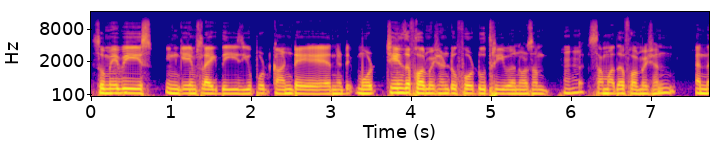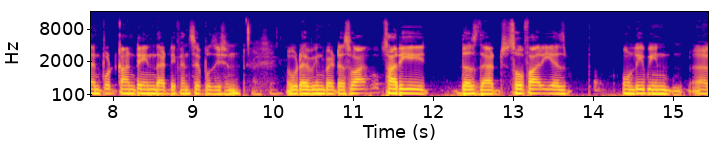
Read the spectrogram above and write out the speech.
So Mm-hmm. maybe in games like these, you put Kante and more change the formation to four two three one or some Mhm. some other formation, and then put Kante in that defensive position. I see. It would have been better. So I hope Sarri does that. So far, he has only been uh,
